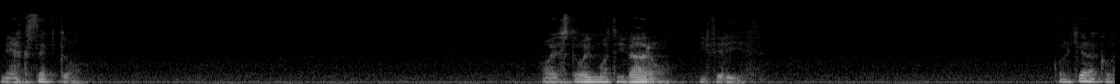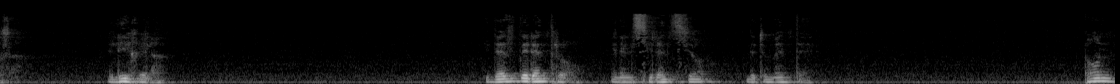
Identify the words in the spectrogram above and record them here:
Me acepto. O estoy motivado y feliz. Cualquiera cosa, elígela. Desde dentro, en el silencio de tu mente, pon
